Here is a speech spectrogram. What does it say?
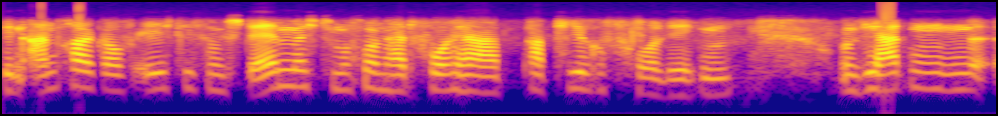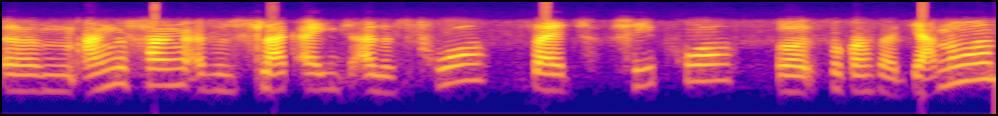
den Antrag auf Eheschließung stellen möchte, muss man halt vorher Papiere vorlegen. Und sie hatten ähm, angefangen, also es lag eigentlich alles vor, seit Februar oder sogar seit Januar.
